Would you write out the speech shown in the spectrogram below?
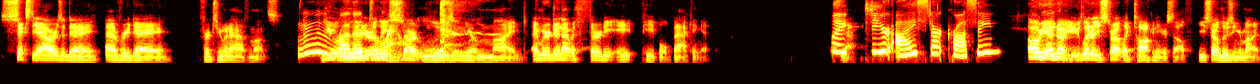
60 hours a day, every day for two and a half months. You literally drown. start losing your mind. And we were doing that with 38 people backing it. Like, yeah. do your eyes start crossing? Oh yeah, like, no, you literally start like talking to yourself. You start losing your mind.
